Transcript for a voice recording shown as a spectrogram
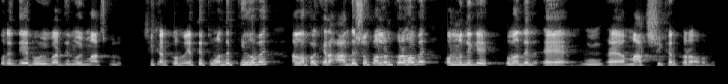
করে দিয়ে রবিবার দিন ওই মাছগুলো শিকার করবে। এতে তোমাদের কি হবে? আল্লাহ পাকের আদেশও পালন করা হবে, অন্যদিকে তোমাদের মাছ শিকার করা হবে।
